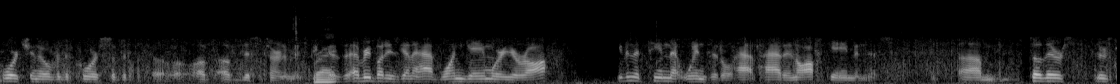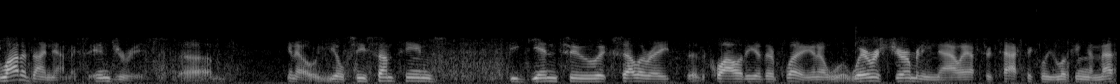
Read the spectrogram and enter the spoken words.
fortune over the course of, the, of, of this tournament because right. everybody's going to have one game where you're off. Even the team that wins it will have had an off game in this. Um, so there's there's a lot of dynamics, injuries. Um, you know, you'll see some teams begin to accelerate the, the quality of their play. You know, where is Germany now after tactically looking a mess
